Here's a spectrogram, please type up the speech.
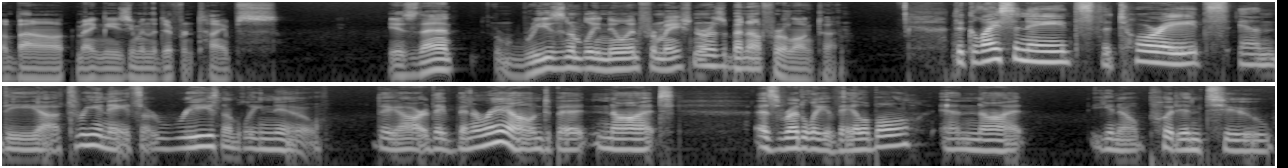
about magnesium and the different types is that reasonably new information or has it been out for a long time? The glycinates, the taurates, and the uh, threonates are reasonably new. They are. They've been around, but not as readily available and not, you know, put into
